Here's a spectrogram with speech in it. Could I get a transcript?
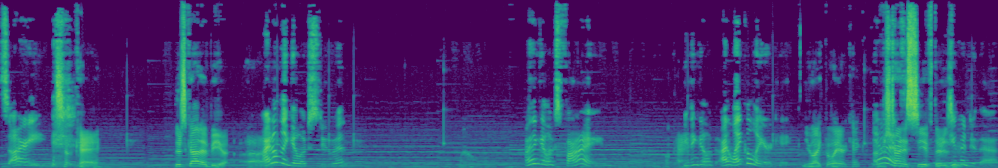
Sorry. It's okay. There's gotta be a. Uh, I don't think it looks stupid. Well, I think it looks fine. okay. You think it look? I like a layer cake. You like the layer cake? I'm just trying to see if there's. You could do that.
